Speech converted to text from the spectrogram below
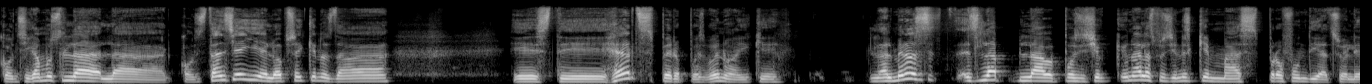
consigamos la, la, constancia y el upside que nos da este Hertz, pero pues bueno, hay que al menos es la, posición, una de las posiciones que más profundidad suele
